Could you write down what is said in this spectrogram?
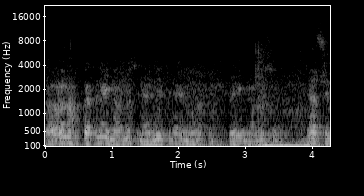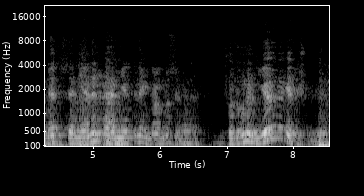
Sarığın hakikatine inanmışsın, ehemmiyetine inanmışsın, şüpheye inanmışsın. Ya sünnet-i seniyenin ehemmiyetine inanmışsın. Çocuğunu niye öyle yetiştiriyorsun?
